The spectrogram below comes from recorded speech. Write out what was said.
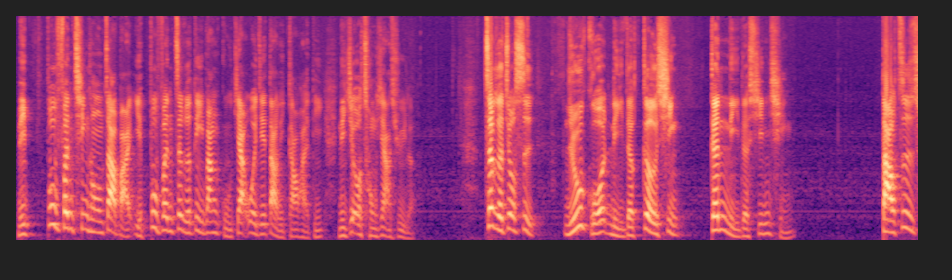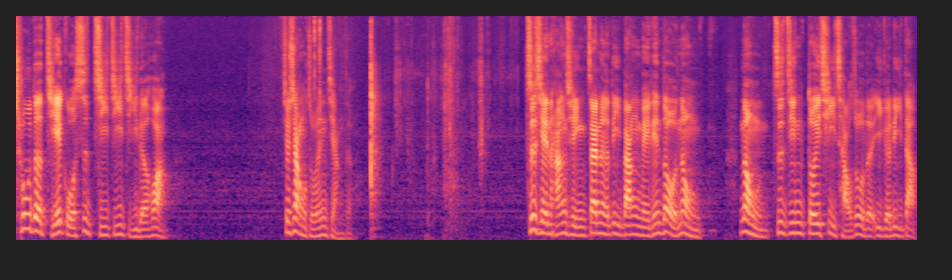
你不分青红皂白，也不分这个地方股价位阶到底高还低，你就冲下去了。这个就是如果你的个性跟你的心情。导致出的结果是急急急的话，就像我昨天讲的，之前行情在那个地方每天都有那种那种资金堆砌炒作的一个力道，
